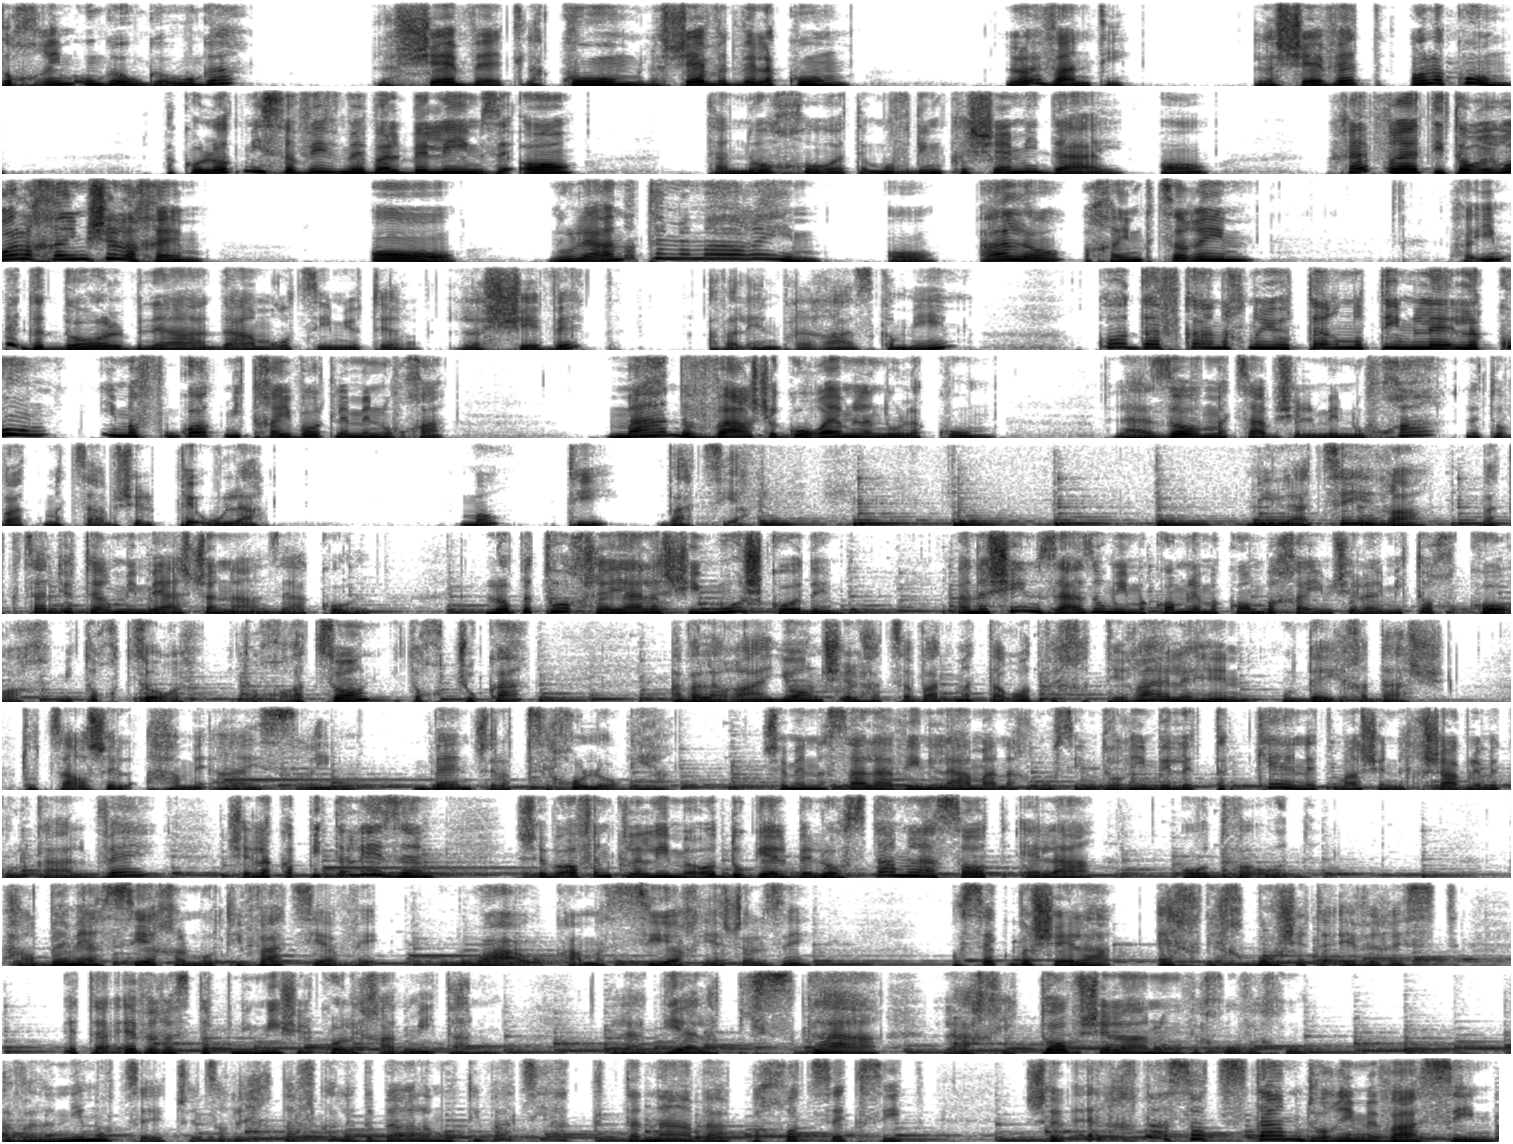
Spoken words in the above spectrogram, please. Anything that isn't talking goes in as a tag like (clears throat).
זוכרים אוגה אוגה אוגה? לשבת, לקום, לשבת ולקום. לא הבנתי. לשבת או לקום? הקולות מסביב מבלבלים, זה או תנוחו, אתם עובדים קשה מדי, או חבר'ה, תתעוררו על החיים שלכם, או נו, לאן אתם ממהרים? או הלו, החיים קצרים. האם בגדול בני האדם רוצים יותר לשבת, אבל אין ברירה אז קמים? או דווקא אנחנו יותר נוטים לקום עם הפוגות מתחייבות למנוחה? מה הדבר שגורם לנו לקום? לעזוב מצב של מנוחה לטובת מצב של פעולה. מוטיבציה. מילה צעירה, בת קצת יותר ממאה שנה, זה הכל, לא בטוח שהיה לה שימוש קודם. אנשים זזו ממקום למקום בחיים שלהם מתוך כורח, מתוך צורך, מתוך רצון, מתוך תשוקה, אבל הרעיון של הצבת מטרות וחתירה אליהן הוא די חדש. תוצר של המאה ה-20, בן של הפסיכולוגיה, שמנסה להבין למה אנחנו עושים דברים ולתקן את מה שנחשב למקולקל, ושל הקפיטליזם, שבאופן כללי מאוד דוגל בלא סתם לעשות, אלא עוד ועוד. הרבה מהשיח על מוטיבציה, ווואו, כמה שיח יש על זה, עוסק בשאלה איך לכבוש את האברסט, את האברסט הפנימי של כל אחד מאיתנו. להגיע לפסגה, להכי טוב שלנו וכו' וכו'. אבל אני מוצאת שצריך דווקא לדבר על המוטיבציה הקטנה והפחות סקסית של איך לעשות סתם דברים מבאסים,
